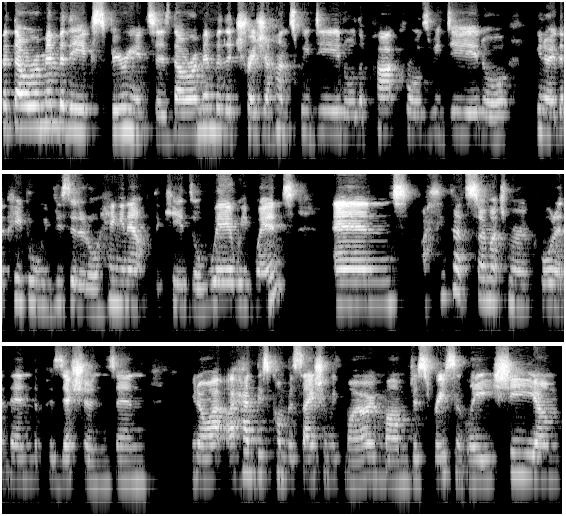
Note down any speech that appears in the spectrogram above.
but they'll remember the experiences. They'll remember the treasure hunts we did or the park crawls we did or, you know, the people we visited or hanging out with the kids or where we went. And I think that's so much more important than the possessions. And, you know, I, I had this conversation with my own mum just recently. She, um,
